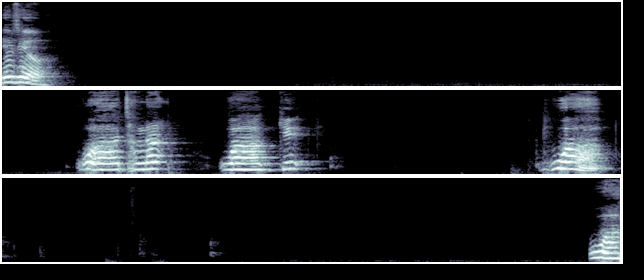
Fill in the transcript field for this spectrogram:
여보세요? 와, 장난, 와, 개, 와. 와,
